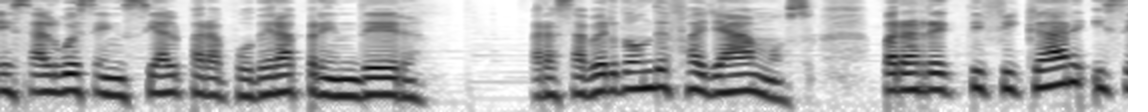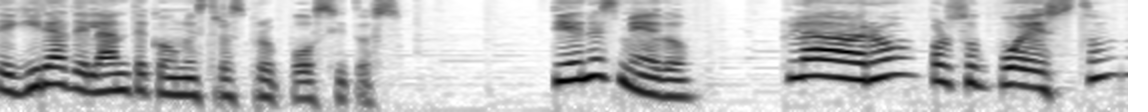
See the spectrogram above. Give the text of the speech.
es algo esencial para poder aprender, para saber dónde fallamos, para rectificar y seguir adelante con nuestros propósitos. ¿Tienes miedo? Claro, por supuesto,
